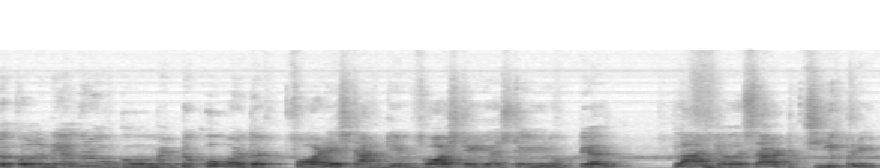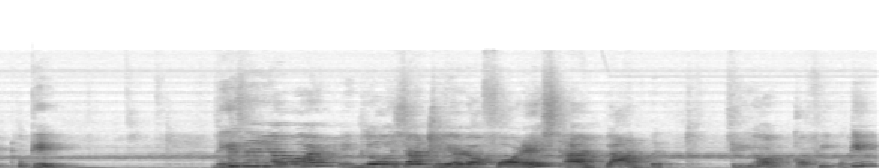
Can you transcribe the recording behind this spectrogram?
The colonial group government took over the forest and gave vast areas to European planters at cheap rate. Okay. These areas were enclosed and cleared of forest and planted with tea or coffee. Okay,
